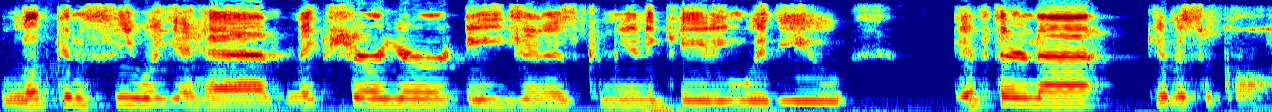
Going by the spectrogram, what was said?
Look and see what you have. Make sure your agent is communicating with you. If they're not, give us a call.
